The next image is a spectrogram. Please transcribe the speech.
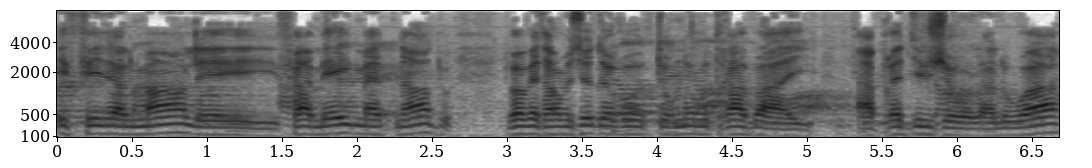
Et finalement, les familles maintenant doivent être en mesure de retourner au travail après 10 jours. La loi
